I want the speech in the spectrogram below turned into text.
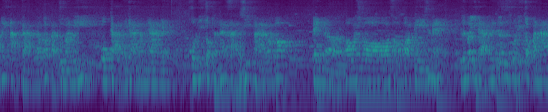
ไม่ต่างกัน แล้วก็ปัจจุบันนี้โอกาสในการทำงานเนี่ยคนที่จบทางด้านสายอาชีพมา แล้วก็เป็นปวชปวสปตรีใช่ไหมหรือว่าอีกแบบหนึงก็คือคนที่จบมาทาง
